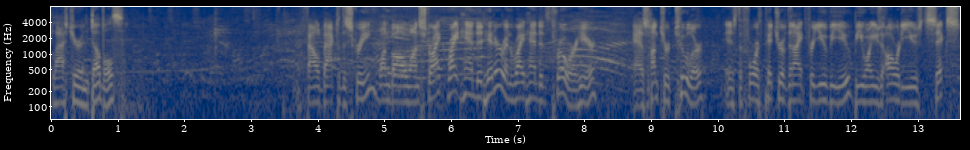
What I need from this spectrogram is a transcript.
last year in doubles. Fouled back to the screen. One ball, one strike. Right handed hitter and right handed thrower here as Hunter Tueller is the fourth pitcher of the night for UVU. BYU's already used six.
